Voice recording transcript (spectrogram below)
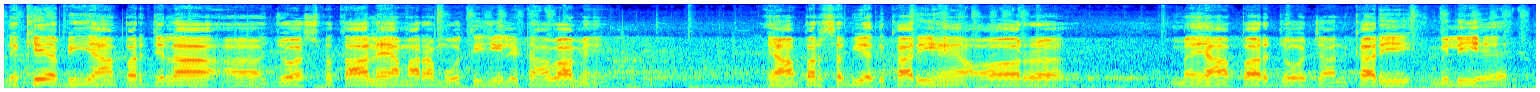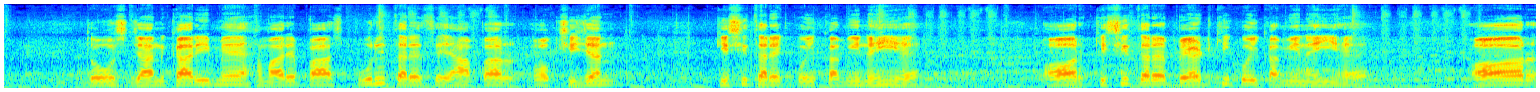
देखिए, अभी यहाँ पर जिला जो अस्पताल है हमारा मोती झील इटावा में, यहाँ पर सभी अधिकारी हैं और मैं यहाँ पर जो जानकारी मिली है तो उस जानकारी में हमारे पास पूरी तरह से यहाँ पर ऑक्सीजन, किसी तरह कोई कमी नहीं है और किसी तरह बेड की कोई कमी नहीं है और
